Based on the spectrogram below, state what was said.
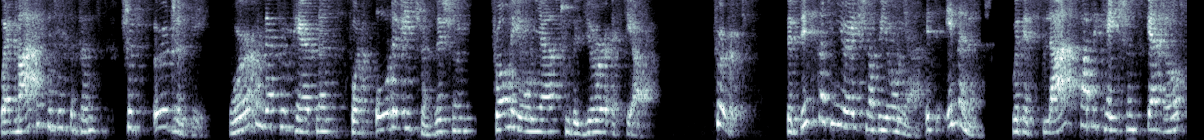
why market participants should urgently work on their preparedness for an orderly transition from Eonia to the Euro STR. First, the discontinuation of Eonia is imminent with its last publication scheduled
